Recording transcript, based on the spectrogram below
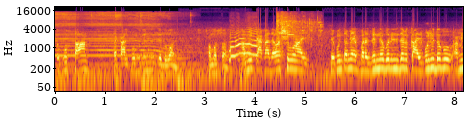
তো খুব টান তা কাল পরশু যে দোকান সমস্যা না। আমি টাকা দেওয়ার সময় দেখুন তো আমি একবারের জন্য বলিনি যে আমি কাল পরশু দেবো আমি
